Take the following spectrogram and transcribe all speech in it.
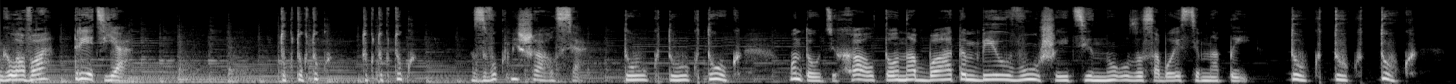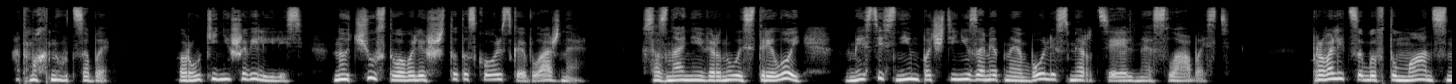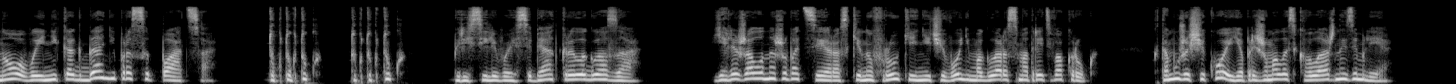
Глава третья. Тук-тук-тук, тук-тук-тук. Звук мешался. Тук-тук-тук. Он то утихал, то набатом бил в уши и тянул за собой из темноты. Тук-тук-тук. Отмахнуться бы. Руки не шевелились, но чувствовали что-то скользкое, влажное. В сознание вернулась стрелой, вместе с ним почти незаметная боль и смертельная слабость. Провалиться бы в туман снова и никогда не просыпаться. Тук-тук-тук, тук-тук-тук. Пересиливая себя, открыла глаза. Я лежала на животе, раскинув руки и ничего не могла рассмотреть вокруг. К тому же щекой я прижималась к влажной земле.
